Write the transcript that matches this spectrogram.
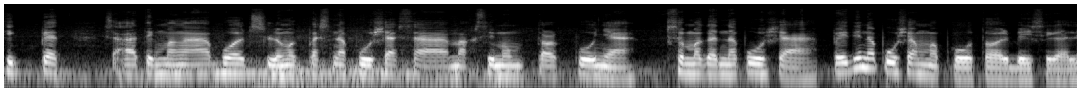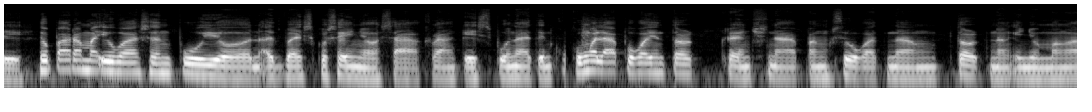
higpit sa ating mga bolts, lumagpas na po siya sa maximum torque po niya, sumagad na po siya, pwede na po siyang maputol basically. So para maiwasan po yon advice ko sa inyo sa crankcase po natin. Kung wala po kayong torque wrench na pangsukat ng torque ng inyong mga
